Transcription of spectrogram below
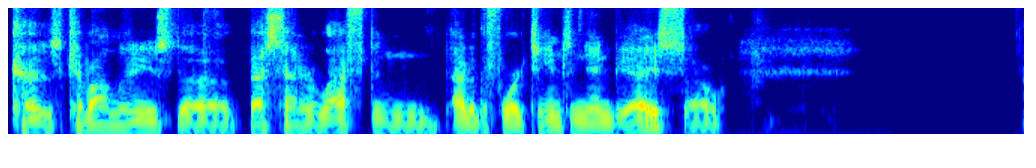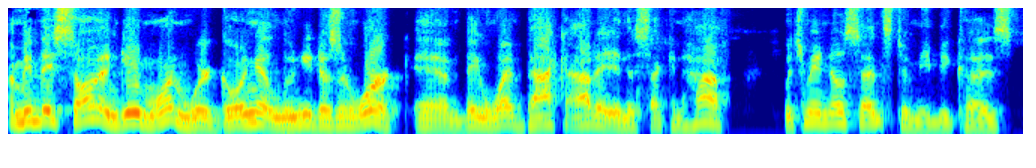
because Kevon Looney is the best center left and out of the four teams in the NBA. So I mean, they saw in game one where going at Looney doesn't work, and they went back at it in the second half, which made no sense to me because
